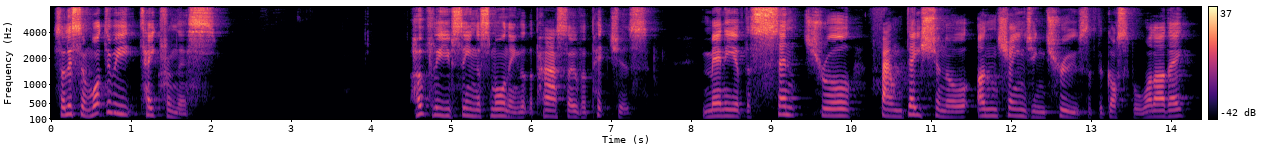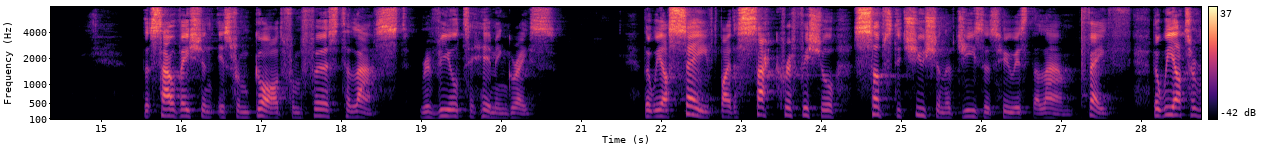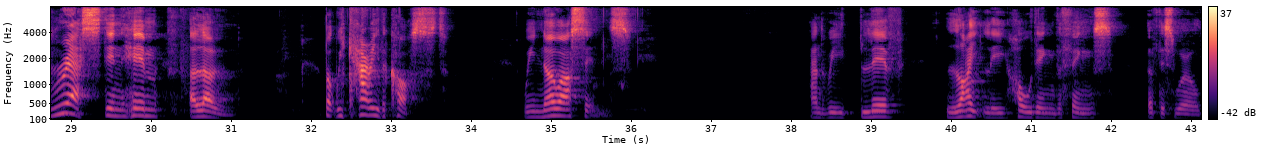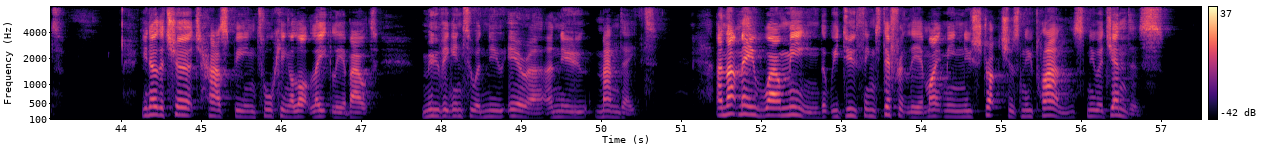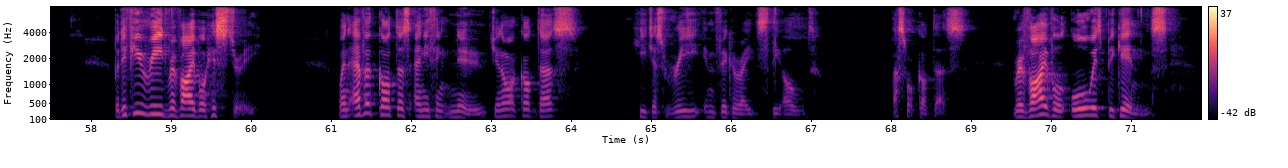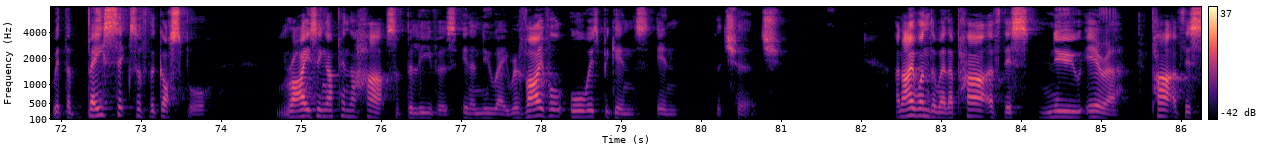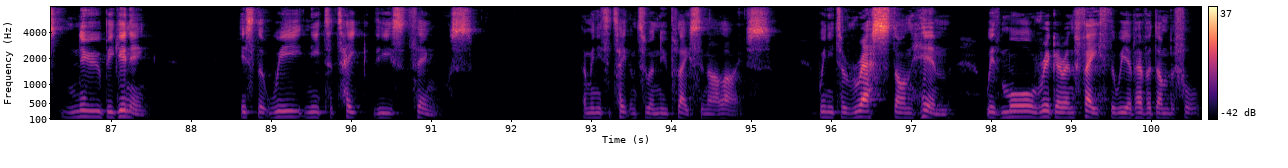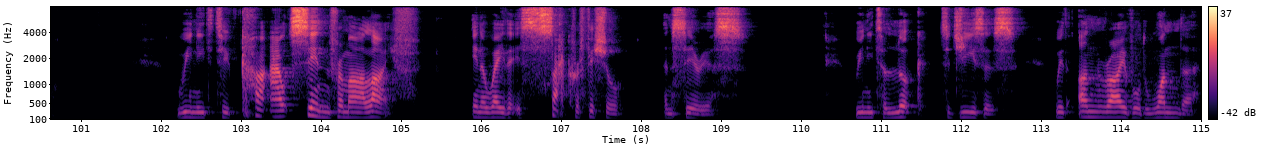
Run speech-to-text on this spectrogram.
So, listen, what do we take from this? Hopefully, you've seen this morning that the Passover pictures many of the central, foundational, unchanging truths of the gospel. What are they? That salvation is from God from first to last, revealed to Him in grace. That we are saved by the sacrificial substitution of Jesus, who is the Lamb. Faith. That we are to rest in Him alone. But we carry the cost. We know our sins and we live lightly holding the things of this world. You know, the church has been talking a lot lately about moving into a new era, a new mandate. And that may well mean that we do things differently. It might mean new structures, new plans, new agendas. But if you read revival history, whenever God does anything new, do you know what God does? He just reinvigorates the old. That's what God does. Revival always begins with the basics of the gospel rising up in the hearts of believers in a new way. Revival always begins in the church. And I wonder whether part of this new era, part of this new beginning, is that we need to take these things and we need to take them to a new place in our lives. We need to rest on Him with more rigor and faith than we have ever done before. We need to cut out sin from our life in a way that is sacrificial and serious. We need to look to Jesus with unrivaled wonder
